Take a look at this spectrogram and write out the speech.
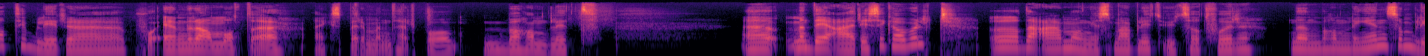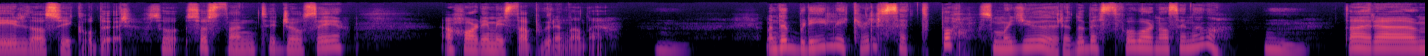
at de blir eh, på en eller annen måte eksperimentert på og behandlet. Eh, Men det er risikabelt, og det er mange som er blitt utsatt for denne behandlingen, som blir da syke og dør. Så søsteren til Josie har de mista på grunn av det. Mm. Men det blir likevel sett på som å gjøre det beste for barna sine, da. Mm. Det er, eh,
